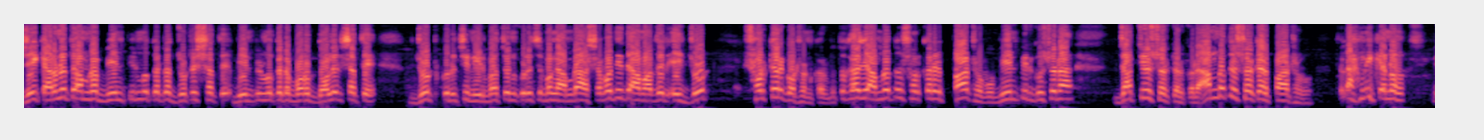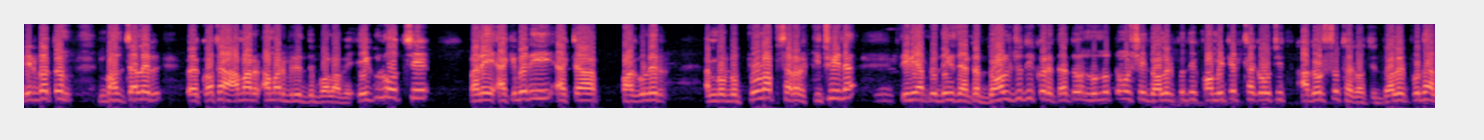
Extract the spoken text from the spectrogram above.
যেই কারণে তো আমরা বিএনপির মতো একটা জোটের সাথে, বিএনপির মতো একটা বড় দলের সাথে জোট করেছি, নির্বাচন করেছি এবং আমরা আশাবাদী আমাদের এই জোট সরকার গঠন করবে। তো কাজে আমরা তো সরকারের পাঠ হব, বিএনপির ঘোষণা জাতীয় সরকার করে, আমরা তো সরকার পাঠ হব। তাহলে আমি কেন নির্বাচন বালচালের কথা আমার আমার বিরুদ্ধে বলাবে? এগুলো হচ্ছে মানে একেবারেই একটা পাগলের, আমি বলব প্রলাপ ছাড়ার কিছুই না। তিনি আপনি দেখেছেন, একটা দল যদি করে, তা তো ন্যূনতম সেই দলের প্রতি কমিটেড থাকা উচিত, আদর্শ থাকা উচিত। দলের প্রধান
